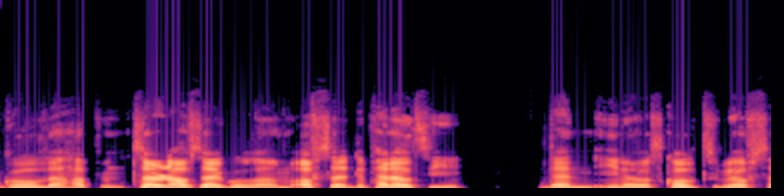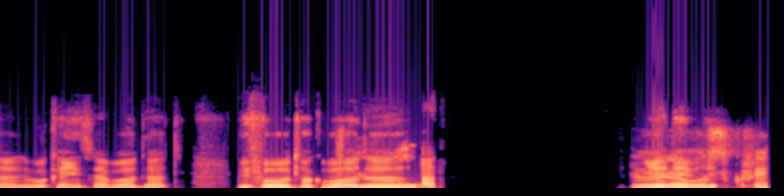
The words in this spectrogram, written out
goal that happened? Sorry, not offside goal. Um, offside the penalty. Then you know it's called to be offside. What can you say about that before we talk about other? Dude, Dude, Yeah, I David. was screaming,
